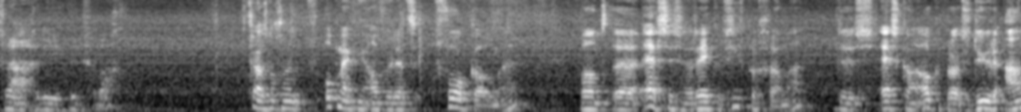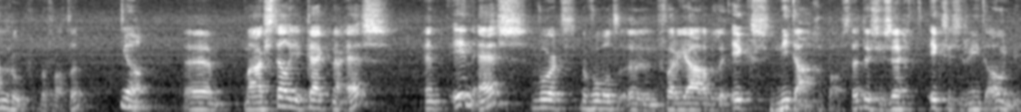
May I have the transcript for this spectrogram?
vragen die je kunt verwachten. Trouwens, nog een opmerking over het voorkomen. Hè? Want S is een recursief programma, dus S kan ook een procedure aanroep bevatten. Ja. maar stel je kijkt naar S, en in S wordt bijvoorbeeld een variabele x niet aangepast. Hè? Dus je zegt x is read-only.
